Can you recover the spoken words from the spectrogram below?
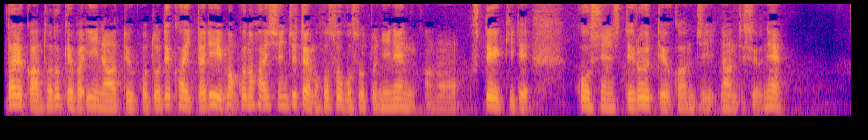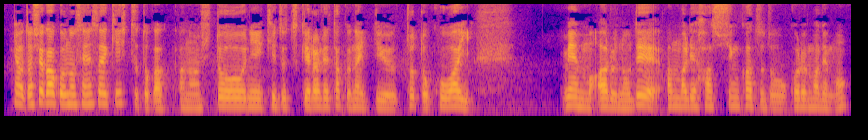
誰かに届けばいいなということで書いたり、まあ、この配信自体も細々と2年、あの、不定期で更新してるっていう感じなんですよね。で私がこの繊細気質とか、あの、人に傷つけられたくないっていう、ちょっと怖い面もあるので、あんまり発信活動をこれまでも、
